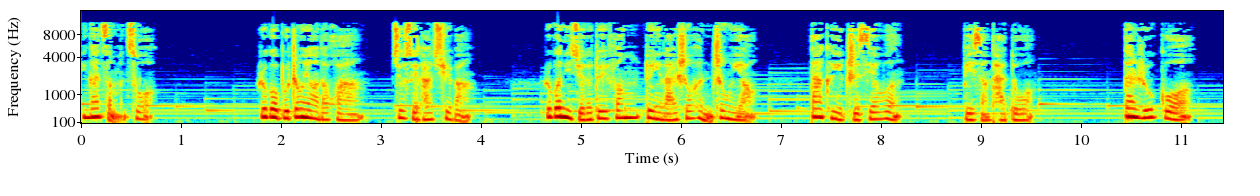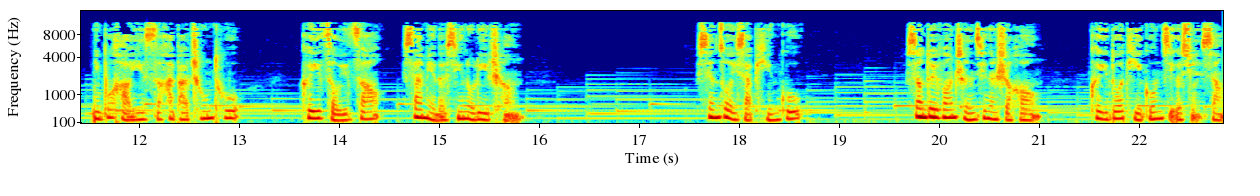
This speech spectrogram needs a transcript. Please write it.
应该怎么做？如果不重要的话，就随他去吧。如果你觉得对方对你来说很重要，大可以直接问，别想太多。但如果你不好意思、害怕冲突，可以走一遭下面的心路历程。先做一下评估，向对方澄清的时候，可以多提供几个选项。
